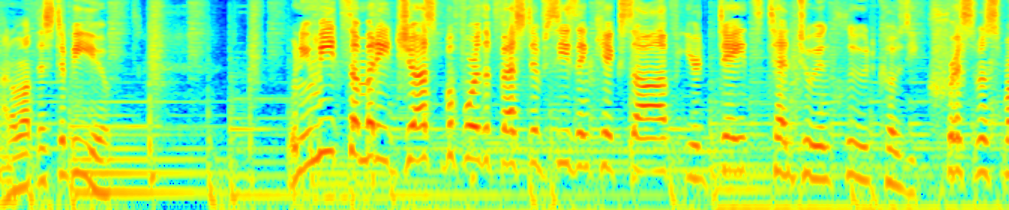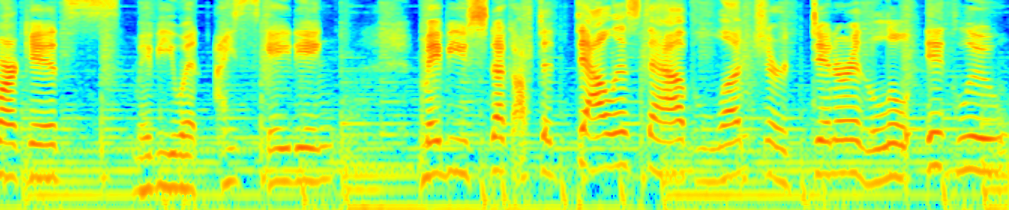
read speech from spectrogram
I don't want this to be you. When you meet somebody just before the festive season kicks off, your dates tend to include cozy Christmas markets. Maybe you went ice skating. Maybe you snuck off to Dallas to have lunch or dinner in the little igloo.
